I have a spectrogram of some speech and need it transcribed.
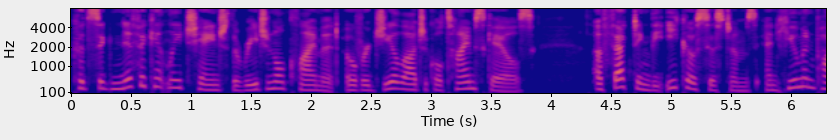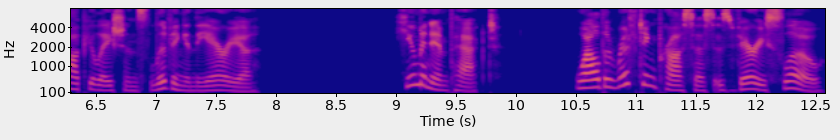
could significantly change the regional climate over geological timescales, affecting the ecosystems and human populations living in the area. Human impact. While the rifting process is very slow,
